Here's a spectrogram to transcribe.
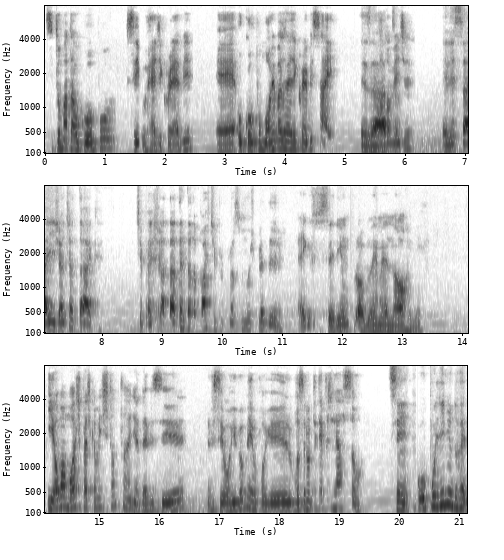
se tu matar o corpo, sem o Red Crab, é, o corpo morre, mas o Red Crab sai. Exato. Totalmente. Ele sai e já te ataca. Tipo, ele já tá tentando partir pro próximo hospedeiro. É que isso seria um problema enorme. E é uma morte praticamente instantânea. Deve ser. Deve ser horrível mesmo, porque você não tem tempo de reação. Sim. O pulinho do Red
